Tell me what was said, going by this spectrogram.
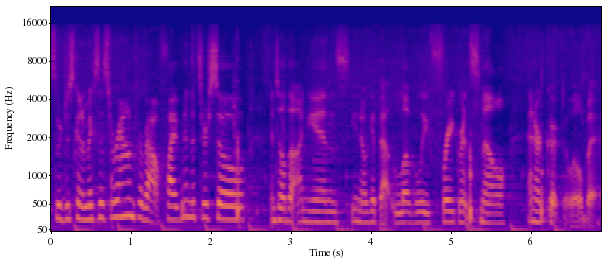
So we're just gonna mix this around for about five minutes or so until the onions, you know, get that lovely fragrant smell and are cooked a little bit.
